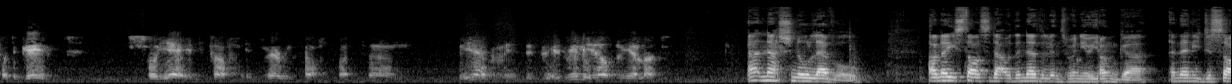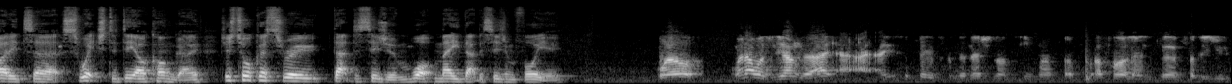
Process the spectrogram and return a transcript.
for the game. So yeah, it's tough. It's very tough, but um, yeah, it, it, it really helped me a lot. At national level, I know you started out with the Netherlands when you were younger, and then you decided to switch to DR Congo. Just talk us through that decision. What made that decision for you? Well, when I was younger, I, I, I used to play for the national team of, of, of Holland uh, for the youth.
